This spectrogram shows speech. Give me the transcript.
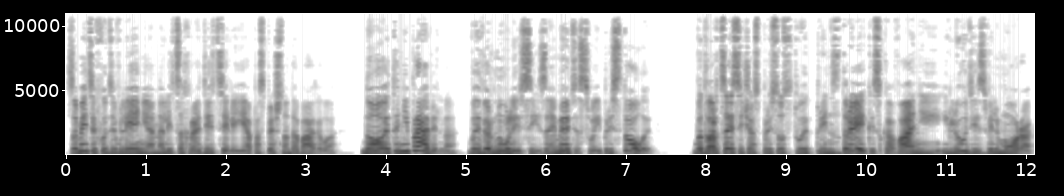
Заметив удивление на лицах родителей, я поспешно добавила. Но это неправильно. Вы вернулись и займете свои престолы. Во дворце сейчас присутствует принц Дрейк из Кавании и люди из Вельмора.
